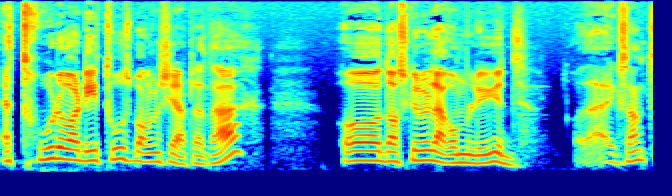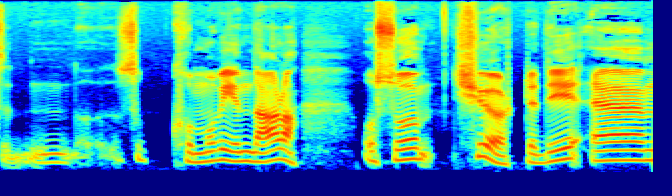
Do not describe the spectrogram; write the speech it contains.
Jeg tror det var de to som arrangerte dette her. Og da skulle du lære om lyd. Ikke sant? Så kommer vi inn der, da. Og så kjørte de eh,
